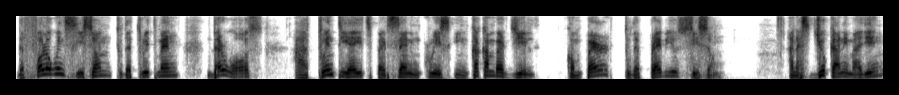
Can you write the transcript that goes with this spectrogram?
the following season to the treatment, there was a 28% increase in cucumber yield compared to the previous season. And as you can imagine,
